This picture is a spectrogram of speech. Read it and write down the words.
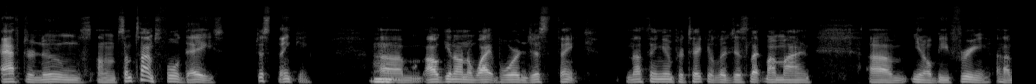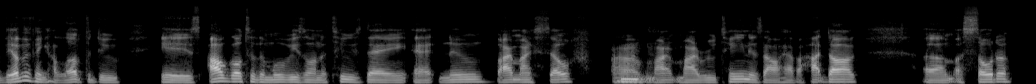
afternoons, um, sometimes full days, just thinking. Mm. Um, I'll get on a whiteboard and just think. Nothing in particular. Just let my mind, um, you know, be free. Uh, the other thing I love to do is I'll go to the movies on a Tuesday at noon by myself um, mm. My my routine is I'll have a hot dog, um, a soda,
